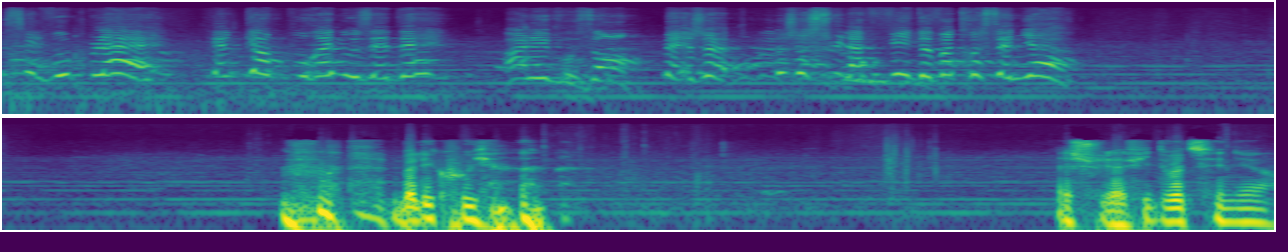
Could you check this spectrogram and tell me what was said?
S'il vous plaît Quelqu'un pourrait nous aider? Allez-vous-en Mais je... je suis la fille de votre seigneur Bah les couilles. Eh, je suis la fille de votre seigneur.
